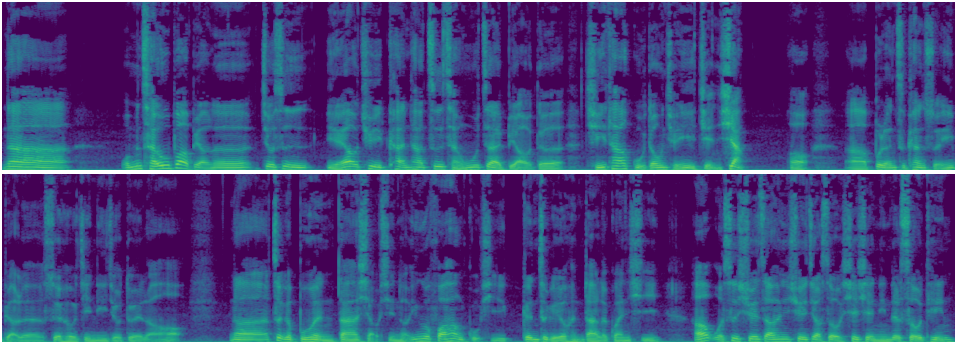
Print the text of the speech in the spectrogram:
那我们财务报表呢，就是也要去看它资产负债表的其他股东权益减项。哦，啊，不能只看损益表的税后净利就对了哦。那这个部分大家小心了，因为发放股息跟这个有很大的关系。好，我是薛兆恩薛教授，谢谢您的收听。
